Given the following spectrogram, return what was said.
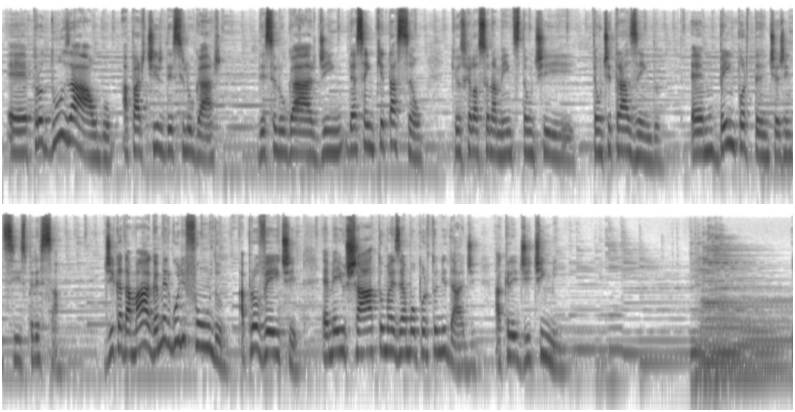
é, produza algo a partir desse lugar, desse lugar de, dessa inquietação que os relacionamentos estão te, estão te trazendo. É bem importante a gente se expressar. Dica da maga: mergulhe fundo, aproveite. É meio chato, mas é uma oportunidade. Acredite em mim.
